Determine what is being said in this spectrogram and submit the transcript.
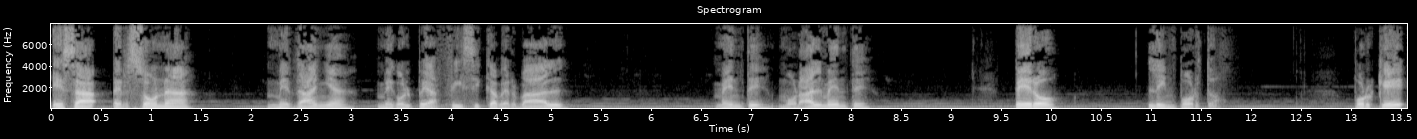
Esa persona me daña, me golpea física, verbal, mente, moralmente, pero le importo. ¿Por qué?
